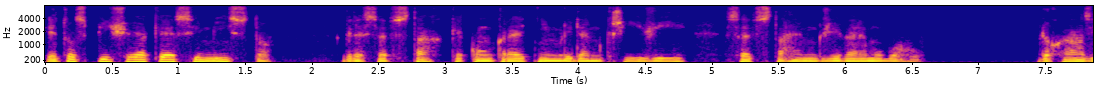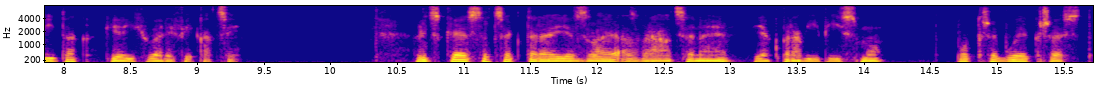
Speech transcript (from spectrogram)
Je to spíše jakési místo, kde se vztah ke konkrétním lidem kříží se vztahem k živému Bohu. Dochází tak k jejich verifikaci. Lidské srdce, které je zlé a zvrácené, jak praví písmo, potřebuje křest,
